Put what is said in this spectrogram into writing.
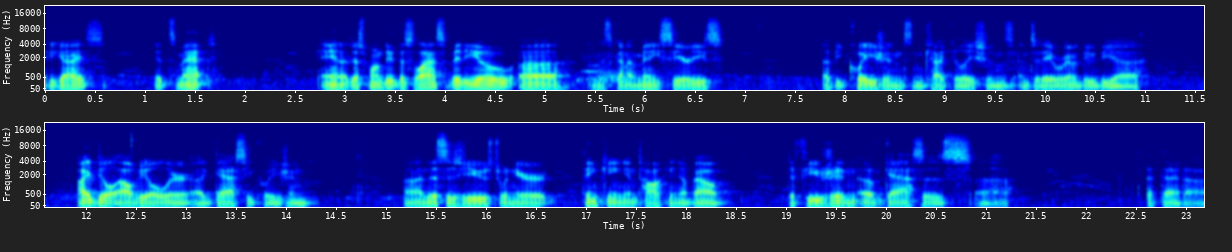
Hey guys, it's Matt, and I just want to do this last video uh, in this kind of mini series of equations and calculations, and today we're going to do the uh, ideal alveolar uh, gas equation. Uh, and this is used when you're thinking and talking about diffusion of gases uh, at that uh,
